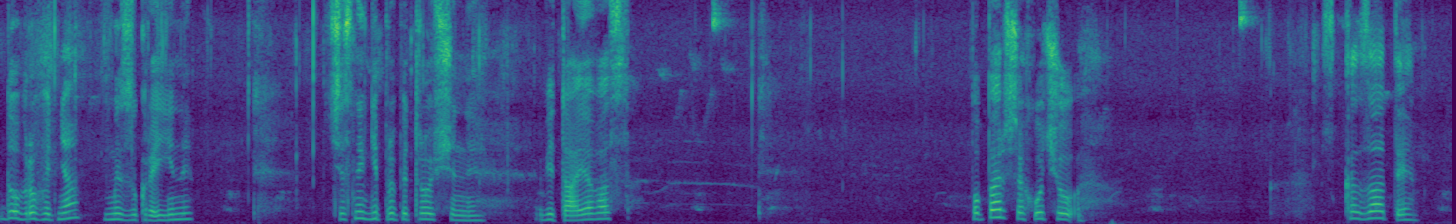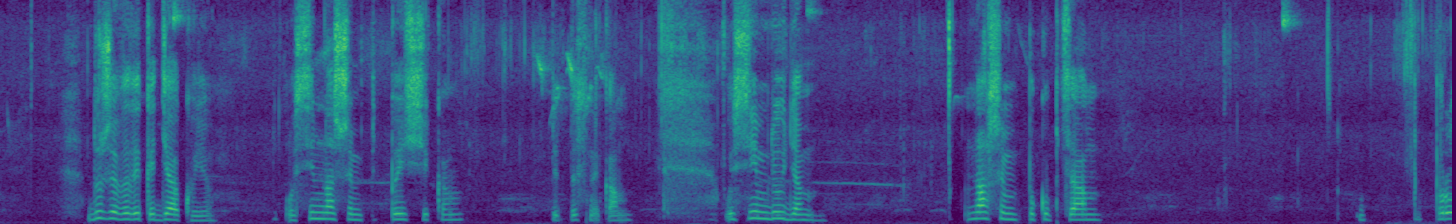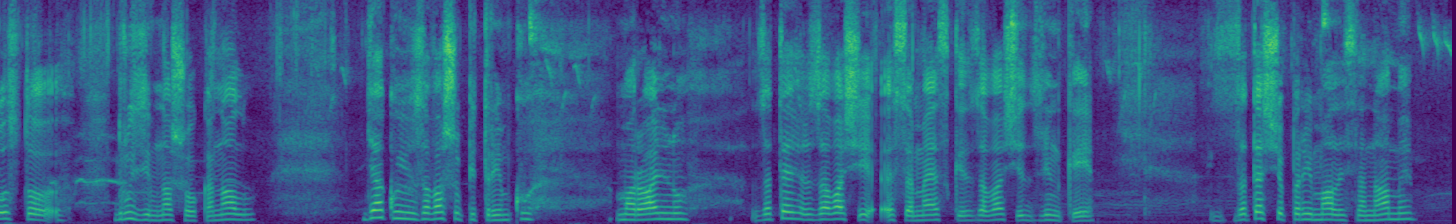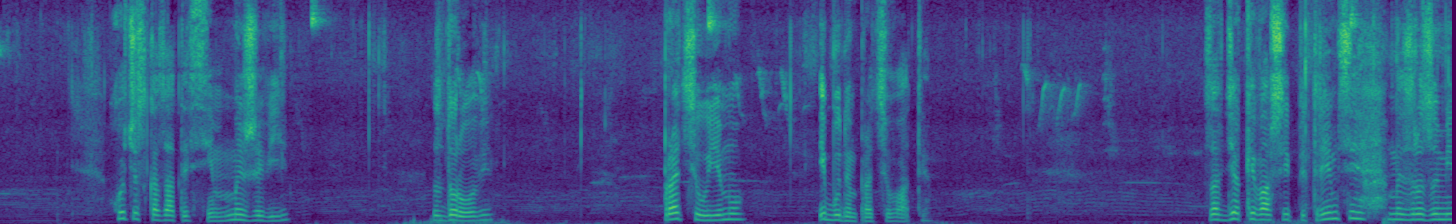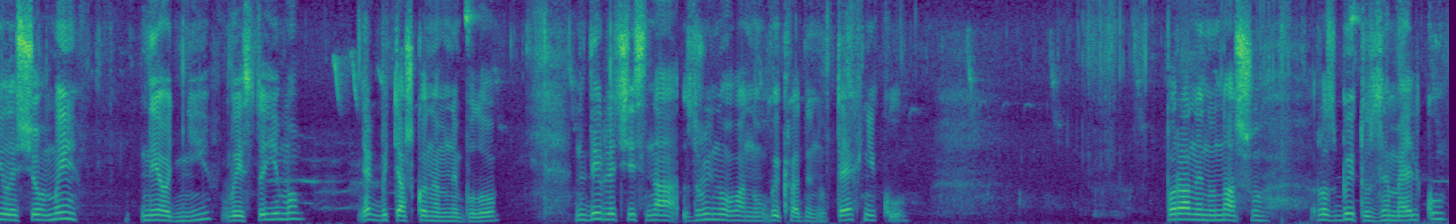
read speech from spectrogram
Доброго дня, ми з України. Чесник Дніпропетровщини вітає вас. По-перше, хочу сказати дуже велике дякую усім нашим підписчикам, підписникам, усім людям, нашим покупцям, просто друзів нашого каналу. Дякую за вашу підтримку моральну, за те, за ваші смски, за ваші дзвінки, за те, що переймались за нами. Хочу сказати всім, ми живі, здорові, працюємо і будемо працювати. Завдяки вашій підтримці ми зрозуміли, що ми не одні вистоїмо, як би тяжко нам не було, не дивлячись на зруйновану викрадену техніку, поранену нашу розбиту земельку.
